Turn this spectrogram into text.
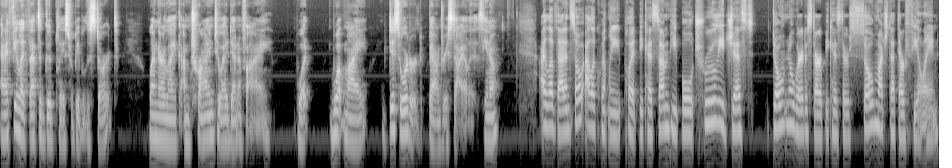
And I feel like that's a good place for people to start when they're like I'm trying to identify what what my disordered boundary style is, you know? I love that and so eloquently put because some people truly just don't know where to start because there's so much that they're feeling.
